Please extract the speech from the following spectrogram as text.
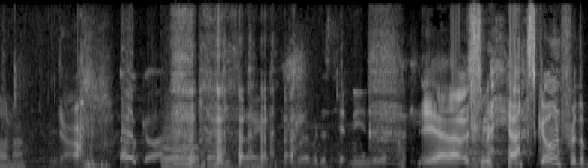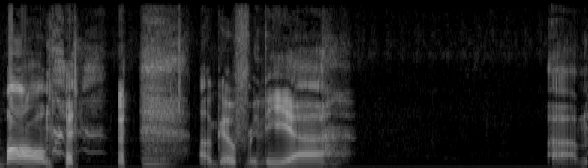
oh no. Oh god. Oh, thank you, thank you. Whoever just hit me into the fucking. Yeah, that was me. I was going for the ball, but I'll go for the uh um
